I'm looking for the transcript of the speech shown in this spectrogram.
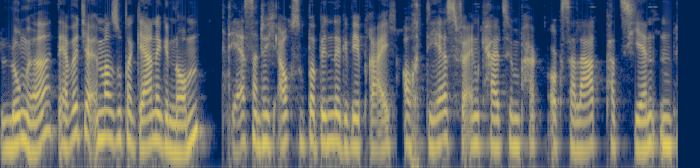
Lunge. Der wird ja immer super gerne genommen. Der ist natürlich auch super bindegewebreich. Auch der ist für einen Calciumoxalat-Patienten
